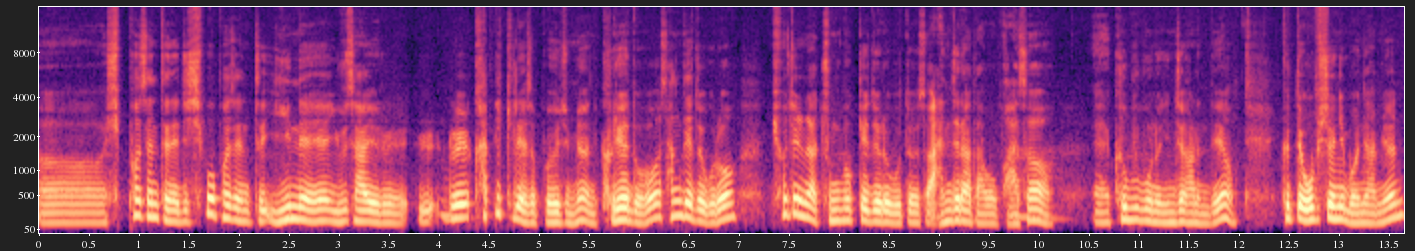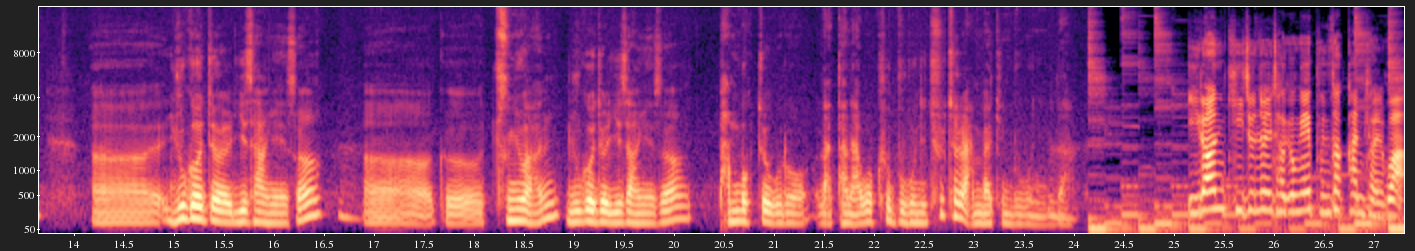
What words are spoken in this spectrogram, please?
어, 10% 내지 15% 이내의 유사율을 를 카피킬해서 보여주면 그래도 상대적으로 표절이나 중복 계제로부터서 안전하다고 봐서 예, 그 부분은 인정하는데요. 그때 옵션이 뭐냐면 어, 6어절 이상에서 어, 그 중요한 6어절 이상에서 반복적으로 나타나고 그 부분이 출처를 안 밝힌 부분입니다. 이런 기준을 적용해 분석한 결과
